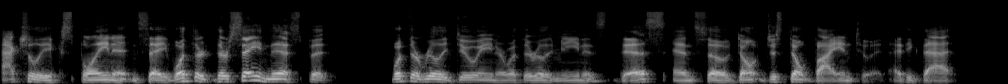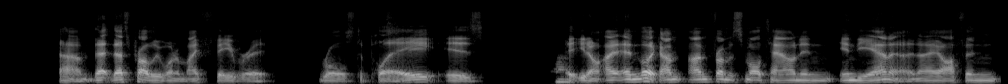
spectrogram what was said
Actually explain it and say what they're they're saying this, but what they're really doing or what they really mean is this. And so don't just don't buy into it. I think that um, that that's probably one of my favorite roles to play is you know I, and look i'm i'm from a small town in indiana and i often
